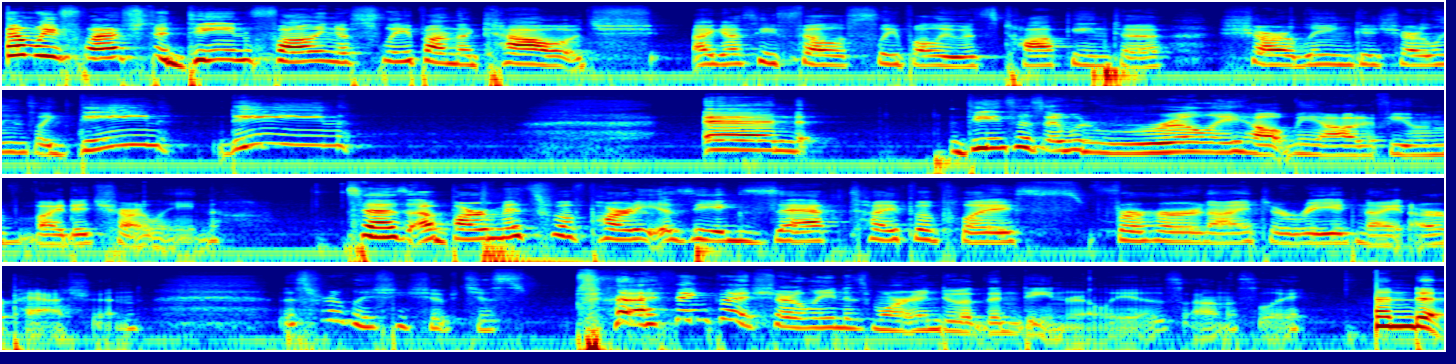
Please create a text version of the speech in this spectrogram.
Then we flash to Dean falling asleep on the couch. I guess he fell asleep while he was talking to Charlene because Charlene's like, Dean, Dean. And Dean says it would really help me out if you invited Charlene. Says a bar mitzvah party is the exact type of place for her and I to reignite our passion. This relationship just I think that Charlene is more into it than Dean really is, honestly. And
